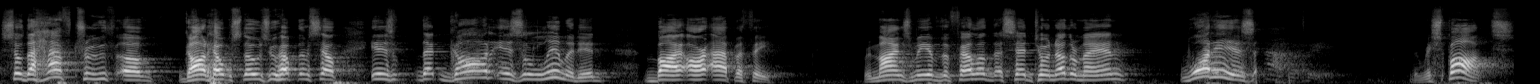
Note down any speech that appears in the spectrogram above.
So, the half truth of God helps those who help themselves is that God is limited by our apathy. Reminds me of the fellow that said to another man, What is apathy? The response,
